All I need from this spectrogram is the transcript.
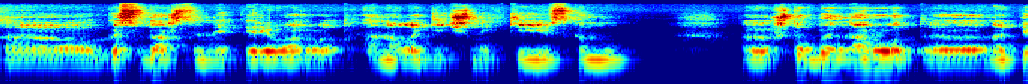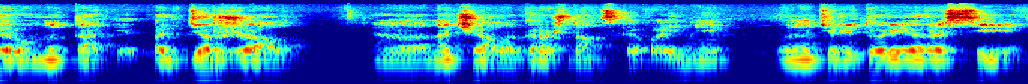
э, государственный переворот, аналогичный киевскому, э, чтобы народ э, на первом этапе поддержал начала гражданской войны на территории России,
